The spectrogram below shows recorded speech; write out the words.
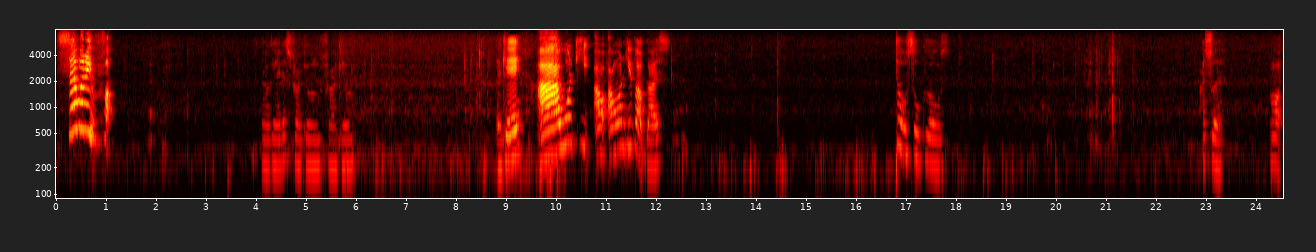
75. Okay, let's try kill him, try kill him. Okay, I won't keep, I, I won't give up, guys. That was so close. I swear. I'm not,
